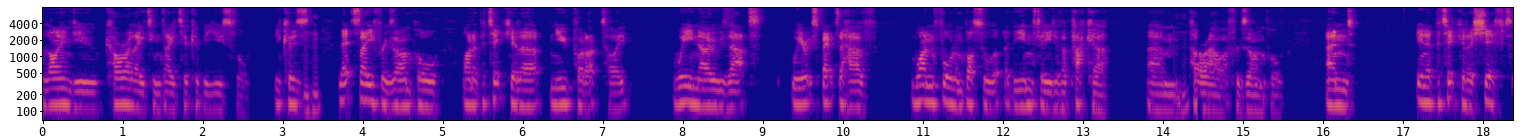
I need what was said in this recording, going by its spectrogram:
LineView correlating data could be useful. Because mm-hmm. let's say, for example, on a particular new product type, we know that we expect to have one fallen bottle at the infeed of a packer um, mm-hmm. per hour, for example. And in a particular shift,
